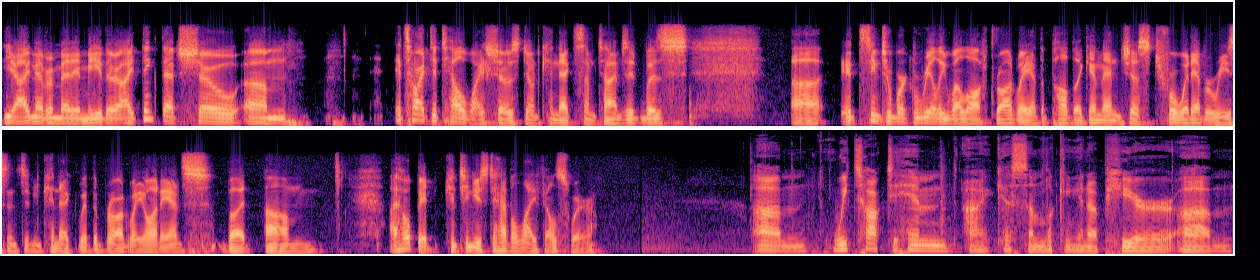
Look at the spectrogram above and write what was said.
Yeah, I never met him either. I think that show. Um, it's hard to tell why shows don't connect. Sometimes it was. Uh, it seemed to work really well off Broadway at the public, and then just for whatever reasons didn't connect with the Broadway audience. But um, I hope it continues to have a life elsewhere. Um, we talked to him. I guess I'm looking it up here um,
